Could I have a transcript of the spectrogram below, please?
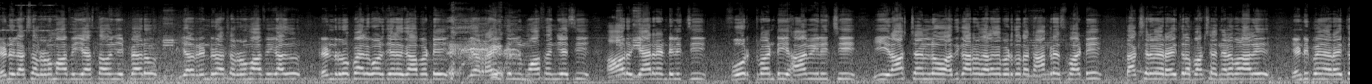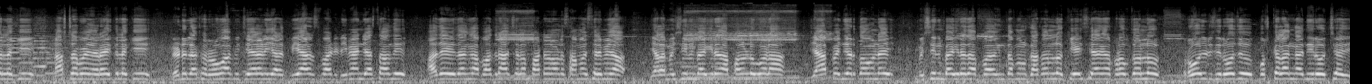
రెండు లక్షల రుణమాఫీ చేస్తామని చెప్పారు. ఇలా రెండు లక్షల రుణమాఫీ కాదు రెండు రూపాయలు కూడా చేయలేదు కాబట్టి ఇలా రైతుల్ని మోసం చేసి ఆరు గ్యారెంటీలు ఇచ్చి ఫోర్ ట్వంటీ హామీలు ఇచ్చి ఈ రాష్ట్రంలో అధికారం వెలగబెడుతున్న కాంగ్రెస్ పార్టీ తక్షణమే రైతుల పక్షాన్ని నిలబడాలి. ఎండిపోయిన రైతులకి నష్టపోయిన రైతులకి రెండు లక్షల రుణమాఫీ చేయాలని ఇలా బీఆర్ఎస్ పార్టీ డిమాండ్ చేస్తోంది. అదేవిధంగా భద్రాచలం పట్టణంలో సమస్యల మీద ఇలా మిషన్ భగీరథ పనులు కూడా జాప్యం జరుగుతూ ఉన్నాయి. మిషన్ భగీరథ ఇంతమంది ఇంతకుముందు గతంలో కేసీఆర్ గారి ప్రభుత్వంలో రోజు రోజు పుష్కలంగా నీరు వచ్చేది.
